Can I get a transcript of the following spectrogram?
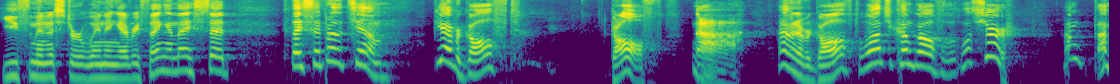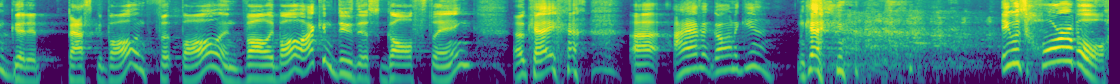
youth minister winning everything. And they said, they said, Brother Tim, have you ever golfed? Golf? Nah, I haven't ever golfed. Why don't you come golf with us? Well, sure. I'm, I'm good at basketball and football and volleyball. I can do this golf thing. Okay. Uh, I haven't gone again. Okay. it was horrible.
